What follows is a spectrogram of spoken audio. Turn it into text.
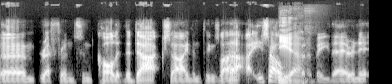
um, reference and call it the dark side and things like that. It's always yeah. going to be there in it.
